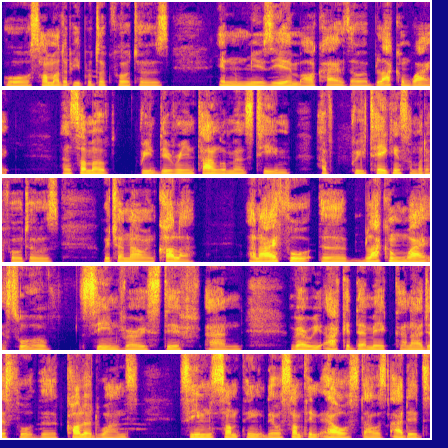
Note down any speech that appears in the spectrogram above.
or some other people took photos in museum archives that were black and white, and some of re- the re-entanglements team have retaken some of the photos, which are now in color. And I thought the black and white sort of seemed very stiff and very academic. And I just thought the colored ones seemed something, there was something else that was added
